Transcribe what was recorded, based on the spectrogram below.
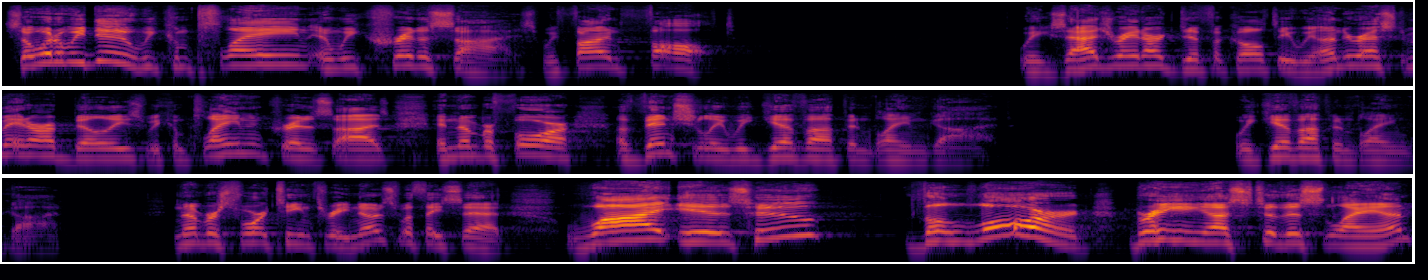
So, what do we do? We complain and we criticize, we find fault. We exaggerate our difficulty, we underestimate our abilities, we complain and criticize. And number four, eventually we give up and blame God. We give up and blame God. Numbers 14, 3. Notice what they said. Why is who? The Lord bringing us to this land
